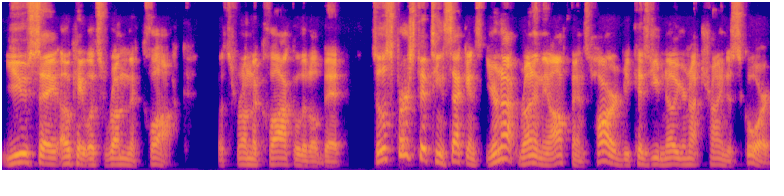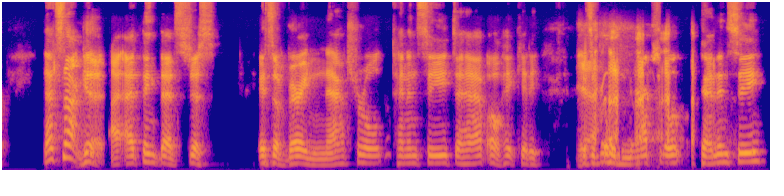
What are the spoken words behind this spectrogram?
you say, okay, let's run the clock. Let's run the clock a little bit. So those first 15 seconds, you're not running the offense hard because you know you're not trying to score. That's not good. I, I think that's just it's a very natural tendency to have. Oh, hey, Kitty. Yeah. It's a very natural tendency.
